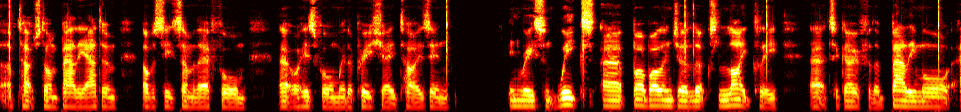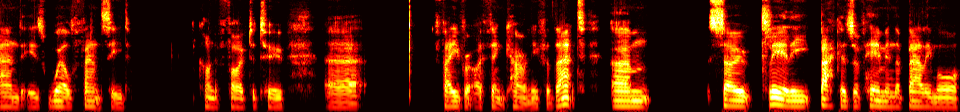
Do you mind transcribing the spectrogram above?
I've touched on Ballyadam. Obviously, some of their form uh, or his form with Appreciate ties in in recent weeks. Uh, Bob Olinger looks likely uh, to go for the Ballymore and is well fancied, kind of five to two uh, favourite, I think, currently for that. Um, so clearly, backers of him in the Ballymore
